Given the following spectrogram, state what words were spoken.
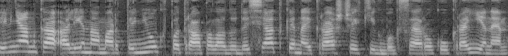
Рівнянка Аліна Мартинюк потрапила до десятки найкращих кікбоксерок України.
